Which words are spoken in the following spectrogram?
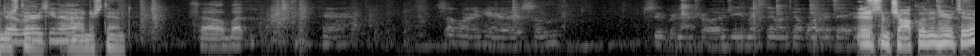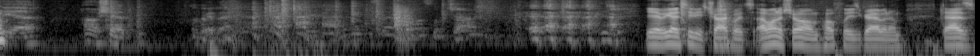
leftovers, understand. you know. I understand. So, but here, somewhere in here, there's some supernatural OG mixed in with a couple other things. There's some chocolate in here too. Yeah. Oh shit. Look at that. Yeah, we got to see these chocolates. I want to show him. Hopefully, he's grabbing them. Daz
